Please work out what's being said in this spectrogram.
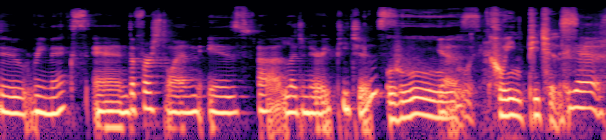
to remix, and the first one is uh, legendary Peaches. Ooh, yes, Queen Peaches. Yes.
